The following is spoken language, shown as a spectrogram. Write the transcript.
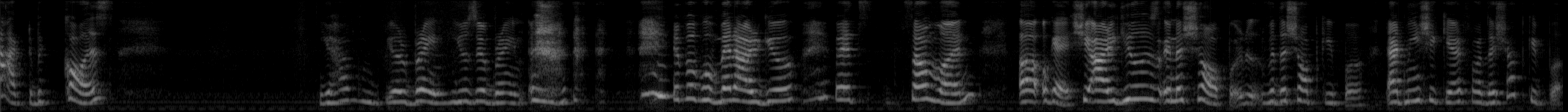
fact because you have your brain use your brain if a woman argue with someone uh, okay she argues in a shop with the shopkeeper. That means she cared for the shopkeeper.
